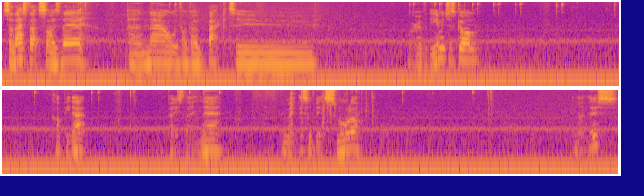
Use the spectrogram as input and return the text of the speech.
So that's that size there. And now if I go back to wherever the image has gone, copy that, paste that in there can make this a bit smaller like this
